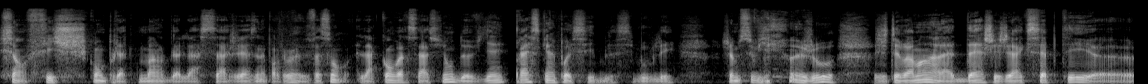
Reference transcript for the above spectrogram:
Ils s'en fichent complètement de la sagesse, n'importe quoi. De toute façon, la conversation devient presque impossible, si vous voulez. Je me souviens un jour, j'étais vraiment à la dèche et j'ai accepté, euh,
